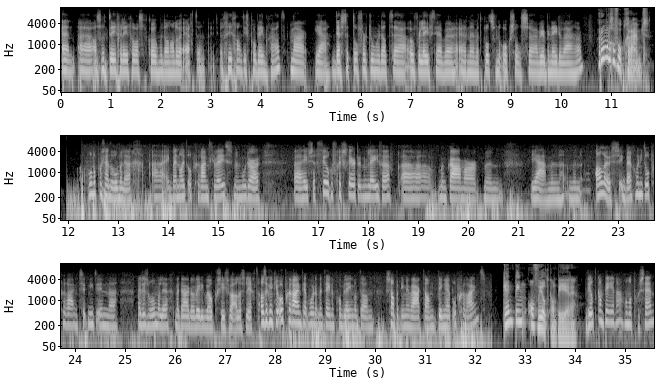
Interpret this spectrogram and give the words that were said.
En uh, als er een tegenleger was gekomen, dan hadden we echt een, een, gigantisch probleem gehad. Maar ja, des te toffer toen we dat uh, overleefd hebben en met klotsende oksels weer beneden waren. Rommelig of opgeruimd? 100% rommelig. Uh, ik ben nooit opgeruimd geweest. Mijn moeder uh, heeft zich veel gefrustreerd in het leven. Uh, mijn kamer, mijn, ja, mijn, mijn alles. Ik ben gewoon niet opgeruimd. Het zit niet in me. Het is rommelig, maar daardoor weet ik wel precies waar alles ligt. Als ik een keer opgeruimd heb, wordt het meteen een probleem. Want dan snap ik niet meer waar ik dan dingen heb opgeruimd. Camping of wildkamperen? Wildkamperen,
